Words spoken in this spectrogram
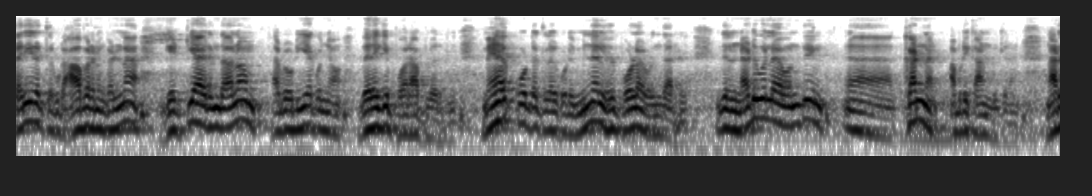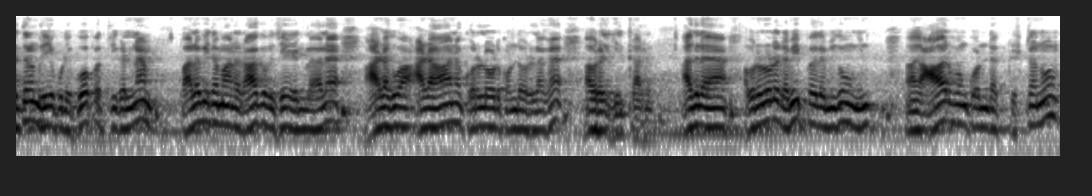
சரீரத்தில் கூட ஆபரணங்கள்லாம் கெட்டியாக இருந்தாலும் அவருடைய கொஞ்சம் விலகி போறாப்புல இருக்கு. மேகக்கூட்டத்தில் இருக்கக்கூடிய மின்னல்கள் போல விழுந்தார்கள். இதில் நடுவில் வந்து கண்ணன் அப்படி காண்பிக்கிறான். நடத்தனம் செய்யக்கூடிய கோபத்திரிகள்லாம் பலவிதமான ராக விசேஷங்களால் அழகாக அழகான குரலோடு கொண்டவர்களாக அவர்கள் இருக்கார்கள். அதில் அவர்களோடு ரமிப்பதில் மிகவும் ஆர்வம் கொண்ட கிருஷ்ணனும்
